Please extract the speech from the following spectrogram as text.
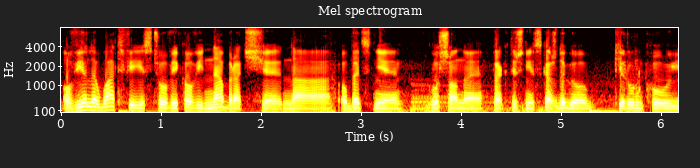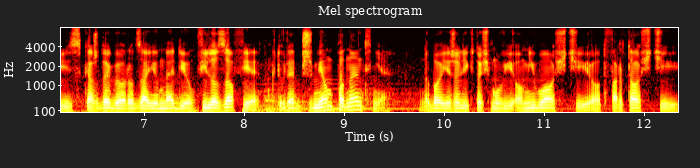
o wiele łatwiej jest człowiekowi nabrać się na obecnie głoszone praktycznie z każdego kierunku i z każdego rodzaju medium filozofie, które brzmią ponętnie, no bo jeżeli ktoś mówi o miłości, o otwartości,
